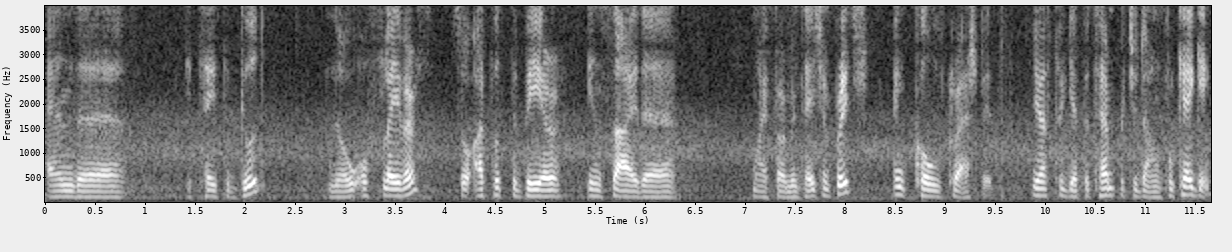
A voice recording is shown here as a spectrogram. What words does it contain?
and uh, it tasted good, no off flavors. So I put the beer inside uh, my fermentation fridge and cold crashed it just to get the temperature down for kegging.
